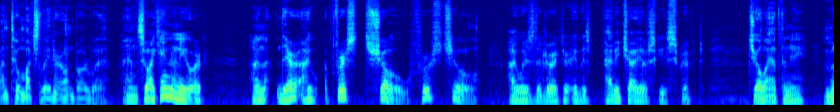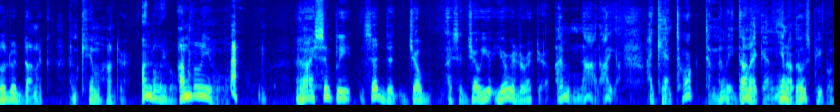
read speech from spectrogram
until much later on Broadway. And so I came to New York, and there I first show, first show, I was the director. It was Paddy Chayefsky's script, Joe Anthony, Mildred Dunnock, and Kim Hunter. Unbelievable. Unbelievable. and I simply said to Joe, I said, Joe, you, you're a director. I'm not. I, I can't talk to Millie Dunnock and, you know, those people.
